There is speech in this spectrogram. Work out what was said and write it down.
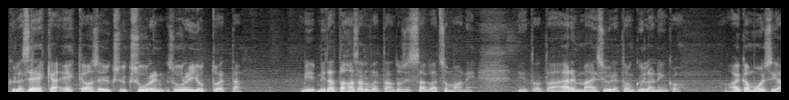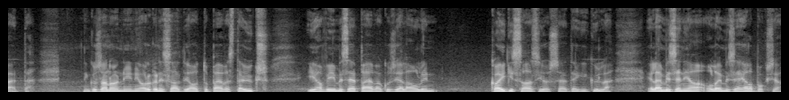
kyllä se ehkä, ehkä on se yksi, yksi suurin, suurin juttu, että mi, mitä tahansa ruvetaan tosissaan katsomaan, niin, niin tota, äärimmäisyydet on kyllä niin kuin aikamoisia, että niin kuin sanoin, niin, niin organisaatio auttoi päivästä yksi ihan viimeiseen päivään, kun siellä olin kaikissa asioissa ja teki kyllä elämisen ja olemisen helpoksi. Ja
